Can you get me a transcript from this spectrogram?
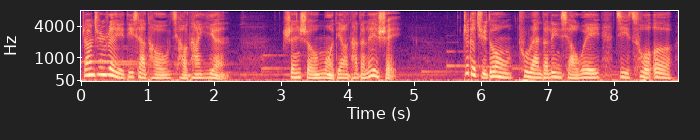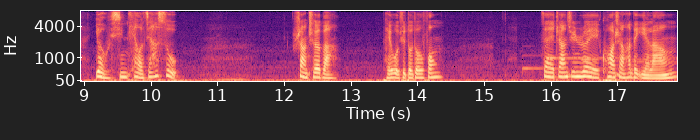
张君瑞低下头瞧他一眼，伸手抹掉他的泪水。这个举动突然的令小薇既错愕又心跳加速。上车吧，陪我去兜兜风。在张君瑞跨上他的野狼，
